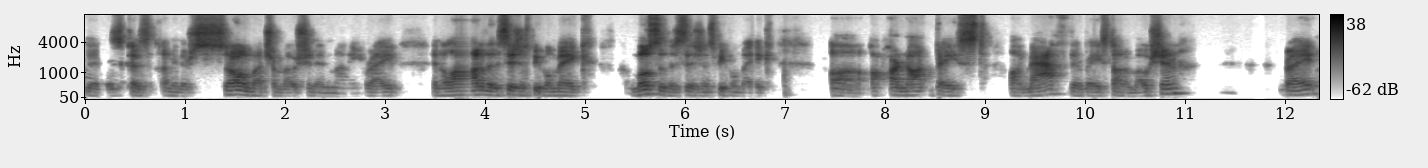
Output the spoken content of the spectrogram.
it is because I mean, there's so much emotion in money, right? And a lot of the decisions people make, most of the decisions people make, uh, are not based on math; they're based on emotion, right?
